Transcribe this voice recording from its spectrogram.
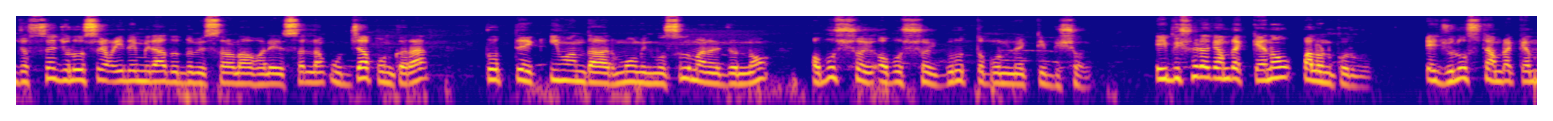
জসে জুলুসে ঈদে মিলাদুলনবী সাল্লাহ আলাইসাল্লাম উদযাপন করা প্রত্যেক ইমানদার মমিন মুসলমানের জন্য অবশ্যই অবশ্যই গুরুত্বপূর্ণ একটি বিষয় এই বিষয়টাকে আমরা কেন পালন করব এই জুলুসটা আমরা কেন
